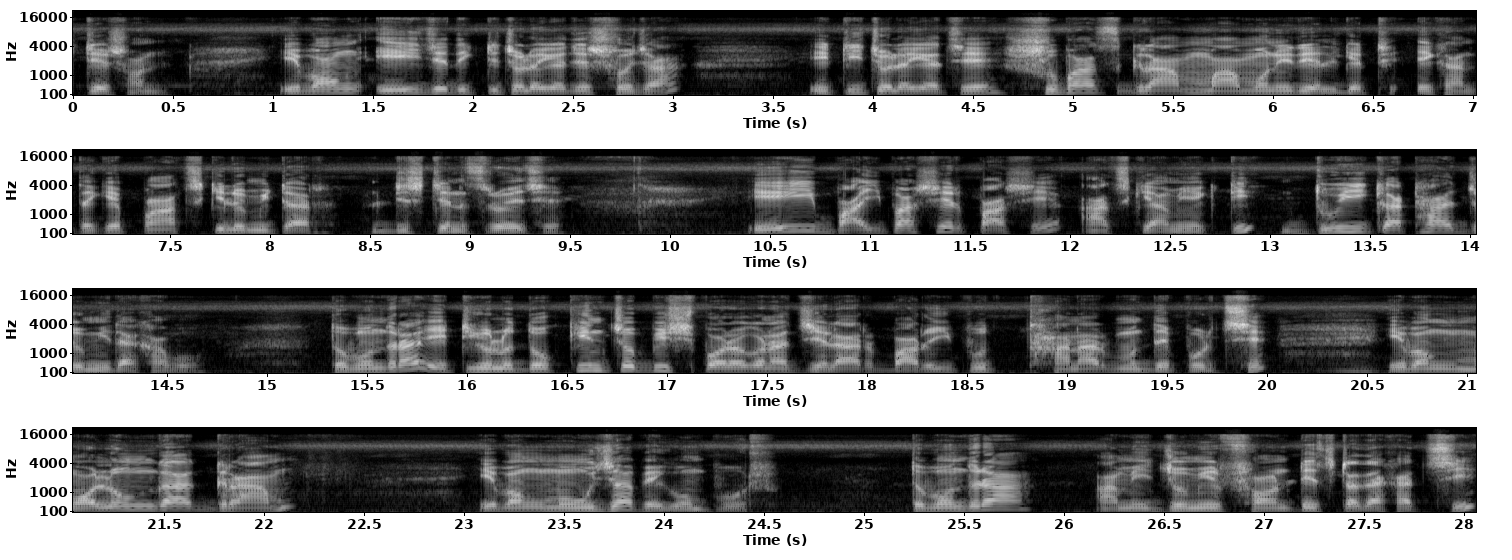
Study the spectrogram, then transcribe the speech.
স্টেশন এবং এই যে দিকটি চলে গেছে সোজা, এটি চলে গেছে সুভাষ গ্রাম মামনি রেলগেট এখান থেকে পাঁচ কিলোমিটার ডিস্টেন্স রয়েছে। এই বাইপাসের পাশে আজকে আমি একটি দুই কাঠা জমি দেখাবো। তো বন্ধুরা, এটি হলো দক্ষিণ চব্বিশ পরগনা জেলার বারুইপুর থানার মধ্যে পড়ছে এবং মলঙ্গা গ্রাম এবং মৌজা বেগমপুর। তো বন্ধুরা, আমি জমির ফ্রন্টেজটা দেখাচ্ছি।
